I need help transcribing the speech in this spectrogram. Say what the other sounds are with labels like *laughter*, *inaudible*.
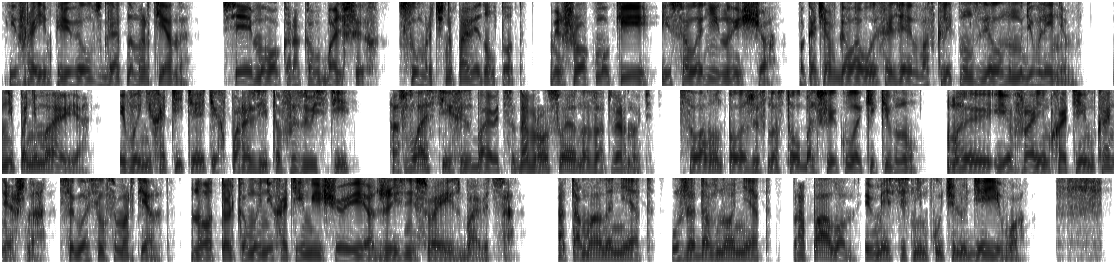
Ефраим перевел взгляд на Мартьяна. «Семь окороков больших», — сумрачно поведал тот. «Мешок муки и солонину еще». Покачав головой, хозяин воскликнул сделанным удивлением. «Не понимаю я. И вы не хотите этих паразитов извести? От власти их избавиться, добро свое назад вернуть?» Соломон, положив на стол большие кулаки, кивнул. «Мы, Ефраим, хотим, конечно», — согласился Мартьян. «Но только мы не хотим еще и от жизни своей избавиться. Атамана нет, уже давно нет. Пропал он, и вместе с ним куча людей его.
